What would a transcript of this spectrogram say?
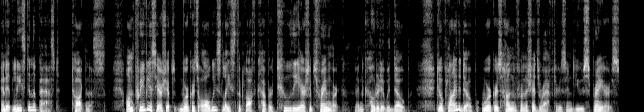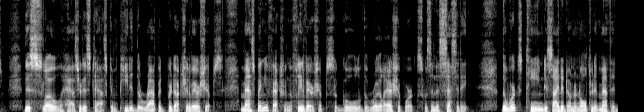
and, at least in the past, tautness. On previous airships, workers always laced the cloth cover to the airship's framework, then coated it with dope. To apply the dope, workers hung from the shed's rafters and used sprayers. This slow, hazardous task impeded the rapid production of airships. Mass manufacturing a fleet of airships, a goal of the Royal Airship Works, was a necessity. The works team decided on an alternate method.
